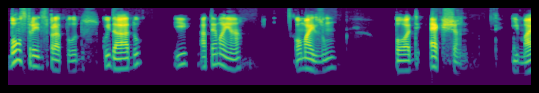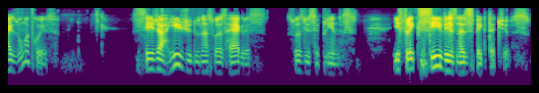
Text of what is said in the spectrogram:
Bons trades para todos. Cuidado e até amanhã com mais um Pod Action. E mais uma coisa. Seja rígido nas suas regras, suas disciplinas e flexíveis nas expectativas.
